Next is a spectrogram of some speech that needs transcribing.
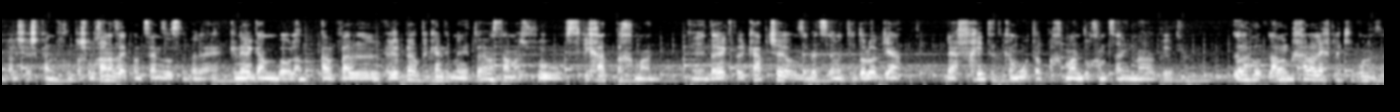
נראה לי שיש כאן לפחות בשולחן הזה קונצנזוס, וכנראה גם בעולם. אבל ריפר תקן אם עשה משהו, ספיחת פחמן. דירקטור אה, קפצ'ר זה בעצם מתודולוגיה להפחית את כמות הפחמן דו-חמצני מהאוויר. למה בכלל ללכת לכיוון הזה?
